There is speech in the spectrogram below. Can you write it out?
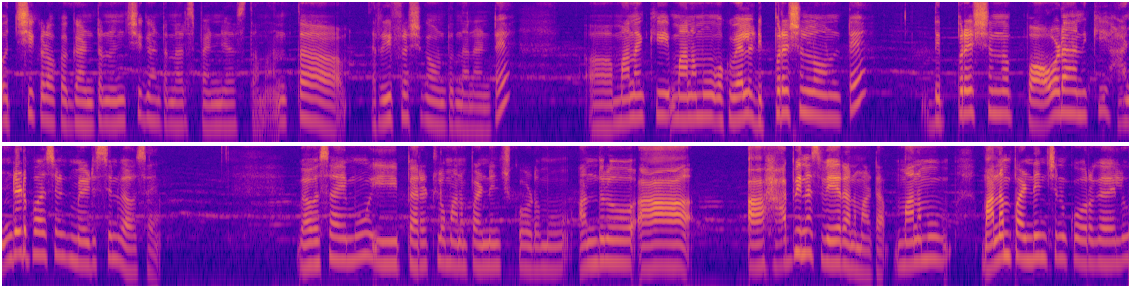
వచ్చి ఇక్కడ ఒక గంట నుంచి గంటన్నర స్పెండ్ చేస్తాము ఎంత రీఫ్రెష్గా ఉంటుందని అంటే మనకి మనము ఒకవేళ డిప్రెషన్లో ఉంటే డిప్రెషన్ పోవడానికి హండ్రెడ్ పర్సెంట్ మెడిసిన్ వ్యవసాయం. వ్యవసాయము ఈ పెరట్లో మనం పండించుకోవడము అందులో ఆ ఆ హ్యాపీనెస్ వేరనమాట మనము మనం పండించిన కూరగాయలు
